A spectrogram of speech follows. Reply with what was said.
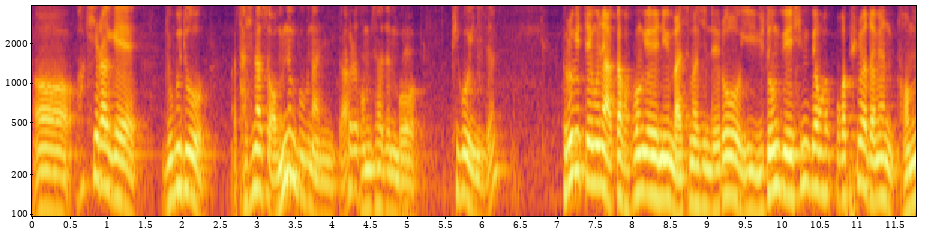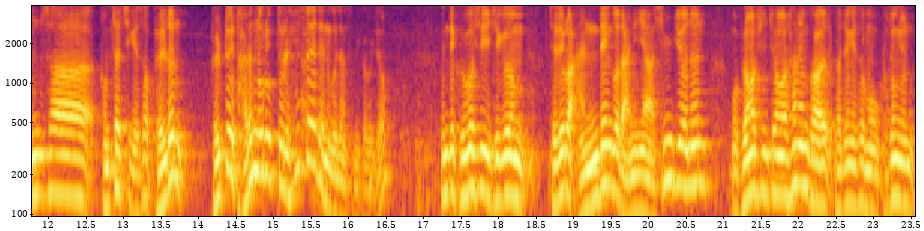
어, 확실하게 누구도 자신할 수 없는 부분 아닙니까? 그렇습니다. 검사든 뭐 피고인이든. 그렇기 때문에 아까 박범계 의원님이 말씀하신 대로 이 유동규의 신병 확보가 필요하다면 검사 검찰 측에서 별다른 별도의 다른 노력들을 했어야 되는 거지 않습니까, 그죠? 근데 그것이 지금 제대로 안 된 것 아니냐. 심지어는 뭐 병합 신청을 하는 과, 과정에서 뭐 구속 연,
